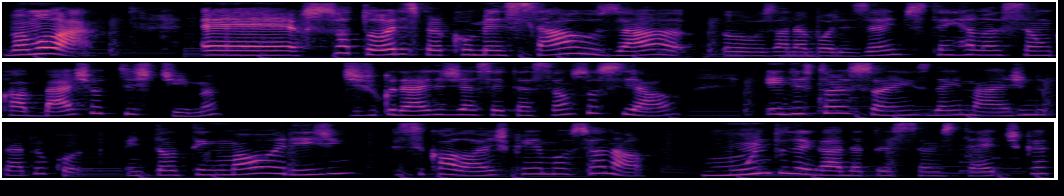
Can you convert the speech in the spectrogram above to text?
Vamos lá. É, os fatores para começar a usar os anabolizantes têm relação com a baixa autoestima, dificuldade de aceitação social e distorções da imagem do próprio corpo. Então tem uma origem psicológica e emocional, muito ligada à pressão estética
